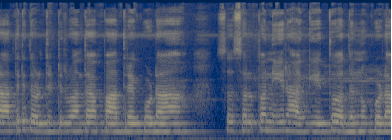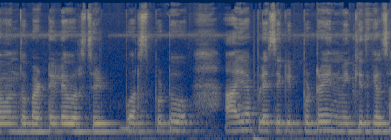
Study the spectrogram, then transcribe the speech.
ರಾತ್ರಿ ತೊಳೆದಿಟ್ಟಿರುವಂಥ ಪಾತ್ರೆ ಕೂಡ ಸೊ ಸ್ವಲ್ಪ ನೀರು ಹಾಗೆ ಇತ್ತು, ಅದನ್ನು ಕೂಡ ಒಂದು ಬಟ್ಟೆಯಲ್ಲೇ ಒರೆಸಿ, ಒರೆಸ್ಬಿಟ್ಟು ಆಯಾ ಪ್ಲೇಸಿಗೆ ಇಟ್ಬಿಟ್ರೆ ಇನ್ನು ಮಿಕ್ಕಿದ ಕೆಲಸ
